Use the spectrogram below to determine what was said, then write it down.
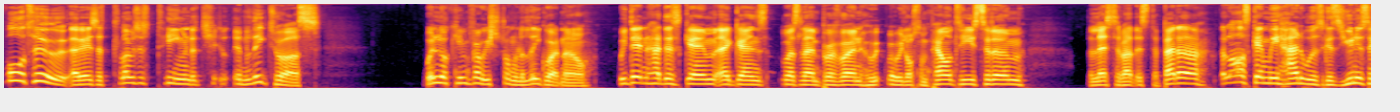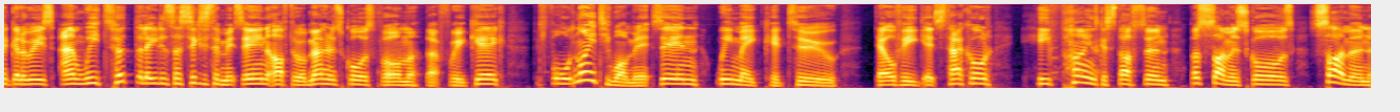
4 2 is the closest team in the, in the league to us. We're looking very strong in the league right now. We didn't have this game against Waasland-Beveren, where we lost some penalties to them. The less about this, the better. The last game we had was against Unis Galleries, and we took the lead inside 67 minutes in after a magnet scores from that free kick. Before 91 minutes in, we make it 2. Delphi gets tackled. He finds Gustafsson, but Simon scores. Simon,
